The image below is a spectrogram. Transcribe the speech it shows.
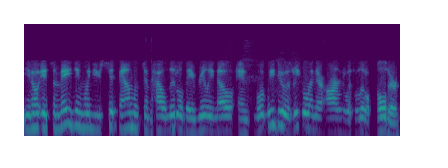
You know, it's amazing when you sit down with them how little they really know. And what we do is we go in there armed with a little folder,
